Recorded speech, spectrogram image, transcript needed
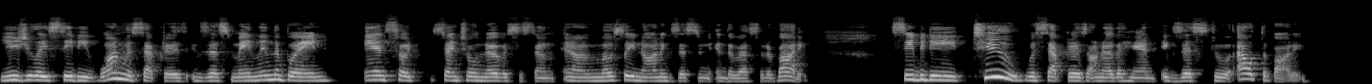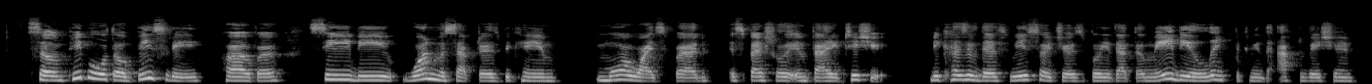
Usually, CB1 receptors exist mainly in the brain and central nervous system and are mostly non existent in the rest of the body. CBD2 receptors, on the other hand, exist throughout the body. So, in people with obesity, however, CB1 receptors became more widespread, especially in fatty tissue. Because of this, researchers believe that there may be a link between the activation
